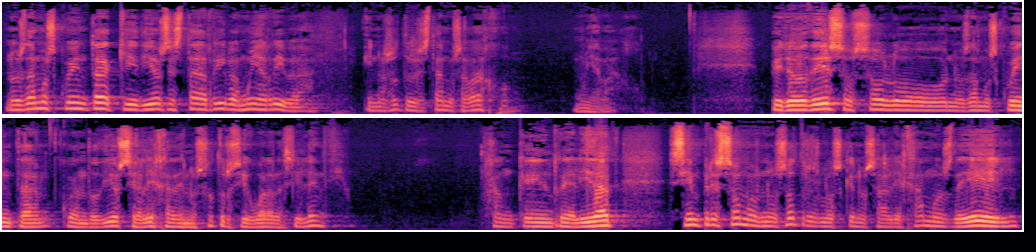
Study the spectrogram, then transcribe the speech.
Nos damos cuenta que Dios está arriba, muy arriba, y nosotros estamos abajo, muy abajo. Pero de eso solo nos damos cuenta cuando Dios se aleja de nosotros y guarda silencio. Aunque en realidad siempre somos nosotros los que nos alejamos de Él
